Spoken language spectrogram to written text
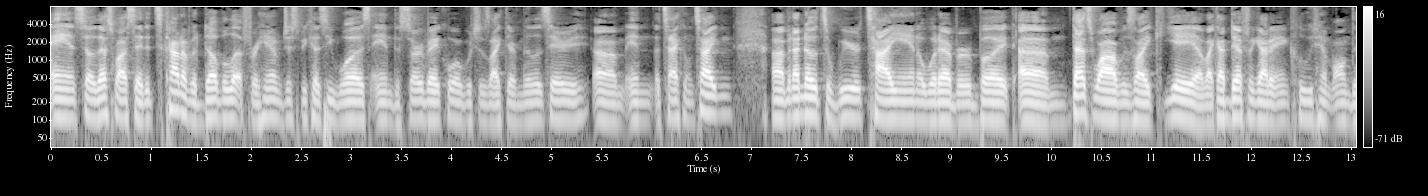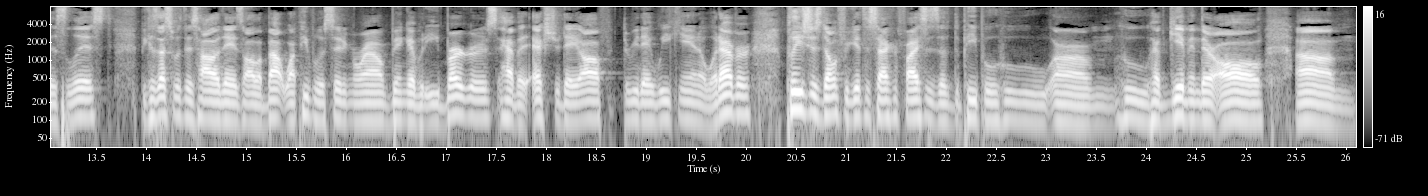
and so that's why I said it's kind of a double up for him just because he was in the Survey Corps, which is like their military um, in Attack on Titan. Um, and I know it's a weird tie in or whatever, but um, that's why I was like, yeah, yeah, like I definitely got to include him on this list because that's what this holiday is all about. Why people are sitting around being able to eat burgers, have an extra day day off, three day weekend, or whatever. Please just don't forget the sacrifices of the people who um, who have given their all. Um,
